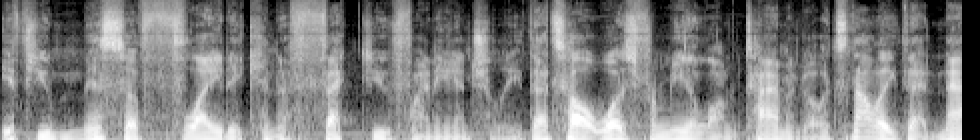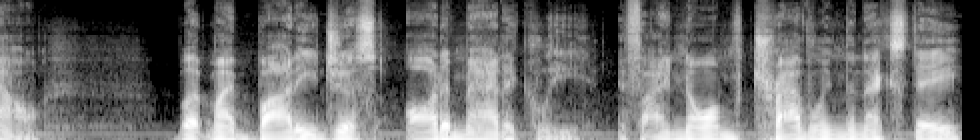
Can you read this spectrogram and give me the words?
if you miss a flight it can affect you financially. That's how it was for me a long time ago. It's not like that now but my body just automatically, if I know I'm traveling the next day,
